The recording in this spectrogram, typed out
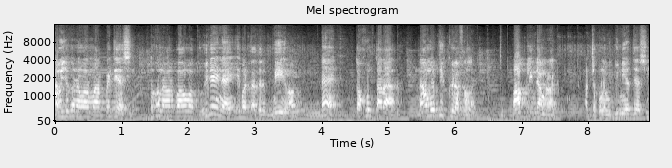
আমি যখন আমার মার পেটে আসি, তখন আমার বাবা মা ধৈর্যই নাই, এবার তাদের মেয়ে হবে। হ্যাঁ তখন তারা নামও ঠিক করে ফেলায় বাবলি নাম রাখবে। আর যখন আমি দুনিয়াতে আসি,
